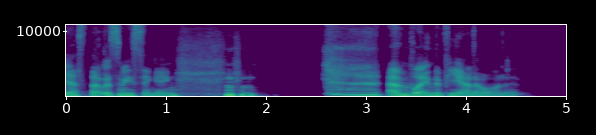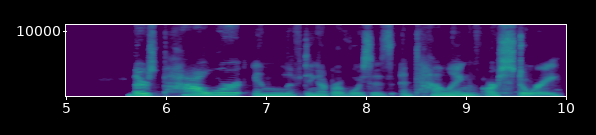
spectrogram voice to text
Yes, that was me singing and playing the piano on it. There's power in lifting up our voices and telling our story.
